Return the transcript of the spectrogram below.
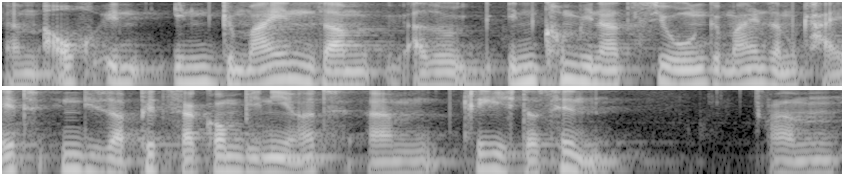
ähm, auch in, in gemeinsam, also in Kombination, Gemeinsamkeit in dieser Pizza kombiniert, ähm, kriege ich das hin. Ähm,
